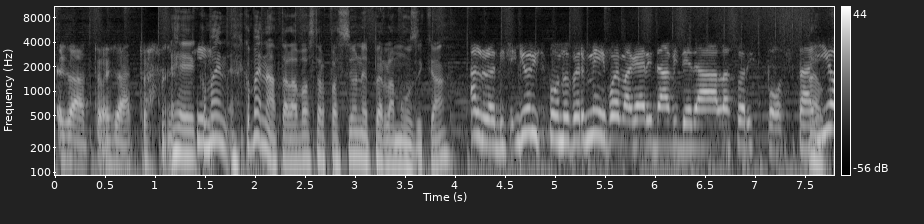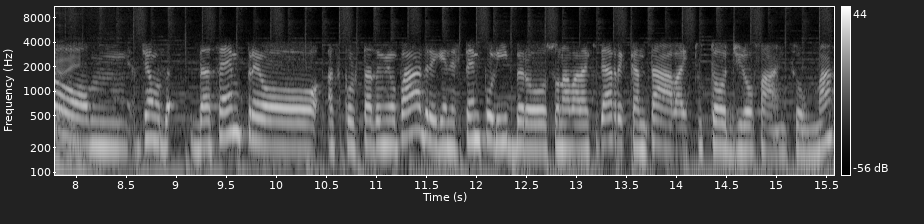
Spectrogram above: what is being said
esatto, esatto. E Sì. com'è, com'è nata la vostra passione per la musica? Allora, io rispondo per me, poi magari Davide dà la sua risposta. Ah, ok. Io, mh, diciamo, da, da sempre ho ascoltato mio padre che nel tempo libero suonava la chitarra e cantava e tutt'oggi lo fa, insomma.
